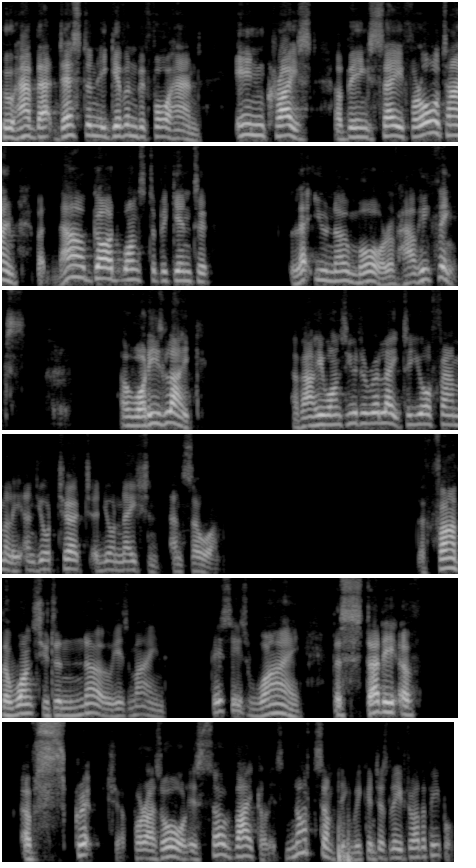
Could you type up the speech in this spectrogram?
who have that destiny given beforehand in Christ of being saved for all time. But now God wants to begin to let you know more of how He thinks of what he's like, of how he wants you to relate to your family and your church and your nation and so on. The Father wants you to know his mind. This is why the study of, of Scripture for us all is so vital. It's not something we can just leave to other people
